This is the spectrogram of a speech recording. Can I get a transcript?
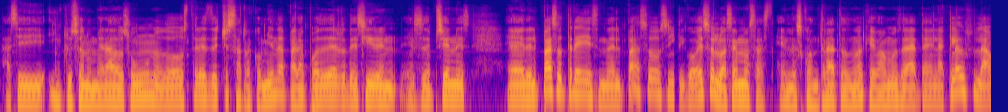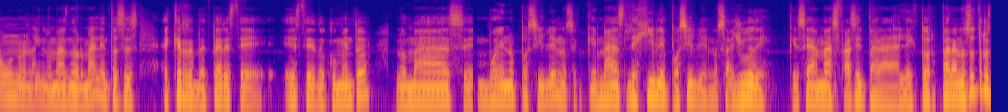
así, incluso numerados, uno, dos, tres, de hecho se recomienda para poder decir en excepciones, en el paso 3, en el paso 5, digo, eso lo hacemos hasta en los contratos, ¿no? Que vamos a dar en la cláusula 1, lo más normal, entonces hay que redactar este, este documento lo más eh, bueno posible, no sé, que más legible posible, nos ayude que sea más fácil para el lector, para nosotros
